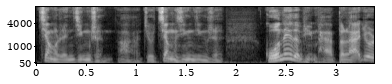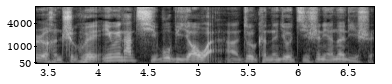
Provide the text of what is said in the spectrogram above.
匠人精神啊，就匠心精神。国内的品牌本来就是很吃亏，因为它起步比较晚啊，就可能就几十年的历史。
